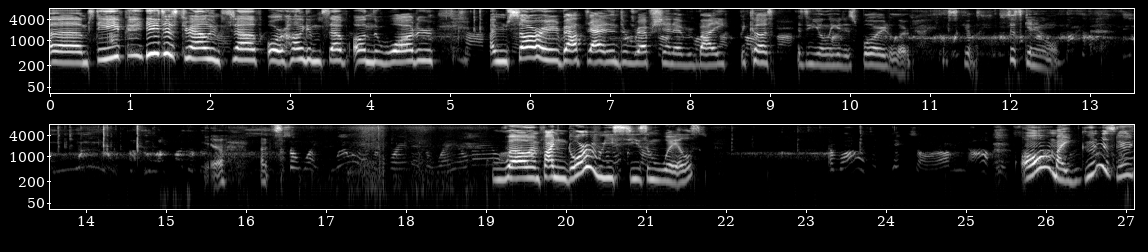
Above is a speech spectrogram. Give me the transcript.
Um, Steve, he just drowned himself or hung himself on the water. I'm sorry about that interruption, everybody, because it's the only spoiler alert. It's just getting old. Yeah. Well, in Finding Dory, we see some whales. Oh my goodness, they're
